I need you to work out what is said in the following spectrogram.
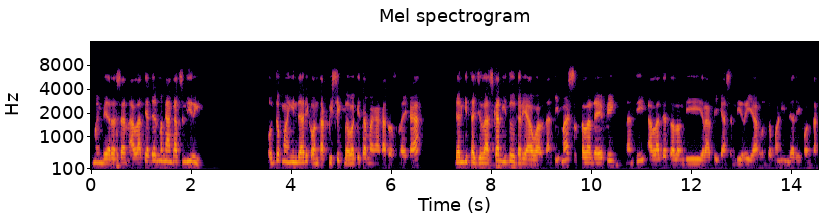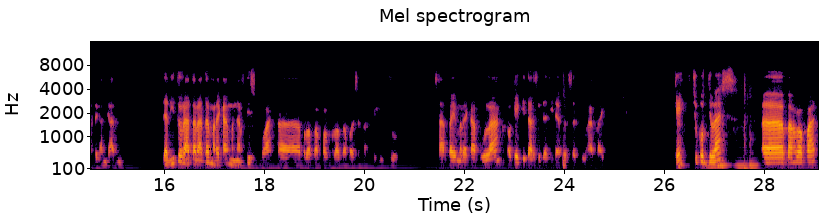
membereskan alatnya dan mengangkat sendiri untuk menghindari kontak fisik bahwa kita mengangkat terus mereka dan kita jelaskan itu dari awal. Nanti Mas setelah diving, nanti alatnya tolong dirapikan sendiri ya untuk menghindari kontak dengan kami. Dan itu rata-rata mereka mengerti semua protokol-protokol uh, seperti itu. Sampai mereka pulang, oke okay, kita sudah tidak bersentuhan lagi. Oke, okay, cukup jelas, uh, Bang Rofat?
